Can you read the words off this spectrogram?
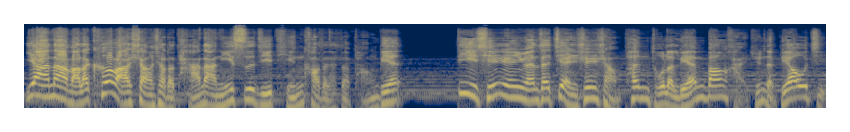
亚纳瓦拉科娃上校的塔纳尼斯级停靠在他的旁边，地勤人员在舰身上喷涂了联邦海军的标记。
